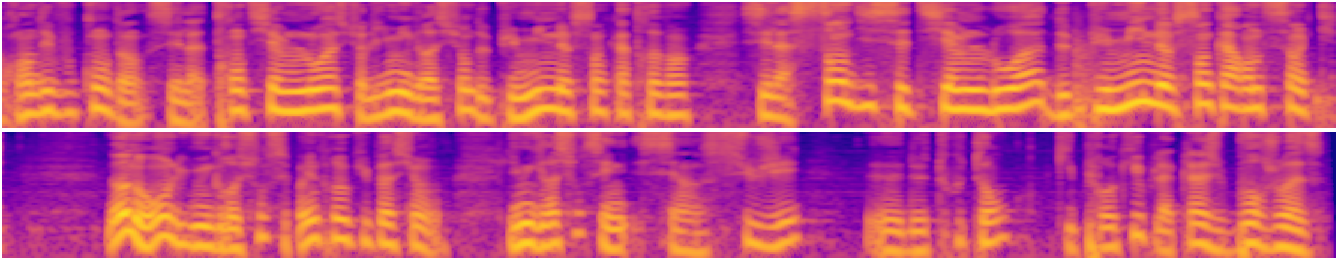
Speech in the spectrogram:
rendez-vous compte, c'est la 30e loi sur l'immigration depuis 1980. C'est la 117e loi depuis 1945. Non, non, l'immigration, c'est pas une préoccupation. L'immigration, c'est un sujet euh, de tout temps qui préoccupe la classe bourgeoise.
